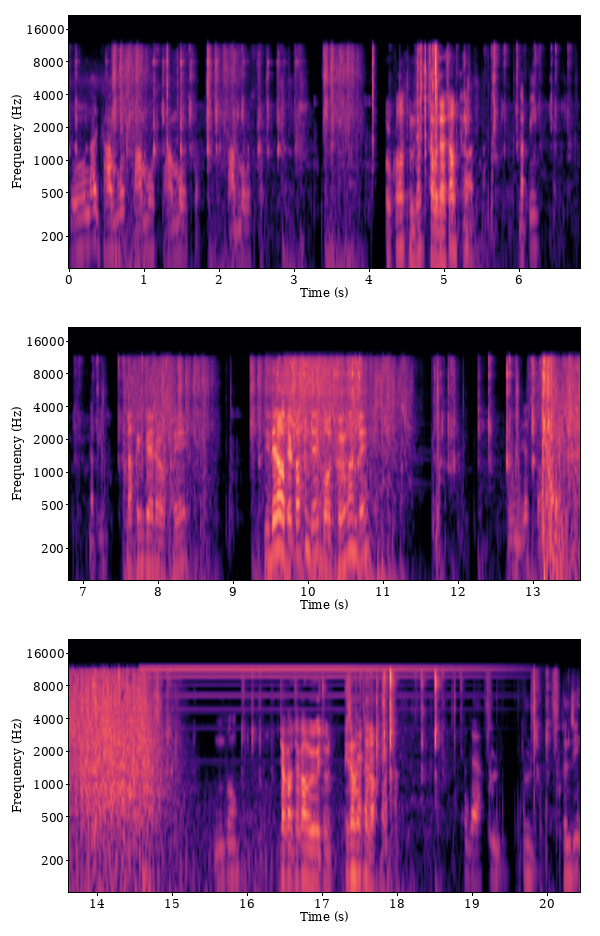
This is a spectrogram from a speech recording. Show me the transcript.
중, 아직 다안 먹었어, 다안 먹었어, 다안 먹었어. 다안 먹었어. 올 것 같은데? 잠깐 내가 짭게. 나왔다 나빙 나빙 나빙 배럴 오케이. 니 내려가도 될것 같은데? 뭐 조용한데? 눈 밀렸어. 눈통 잠깐, 잠깐, 이거 좀 비상상태다. 혼자야. 둘 전진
